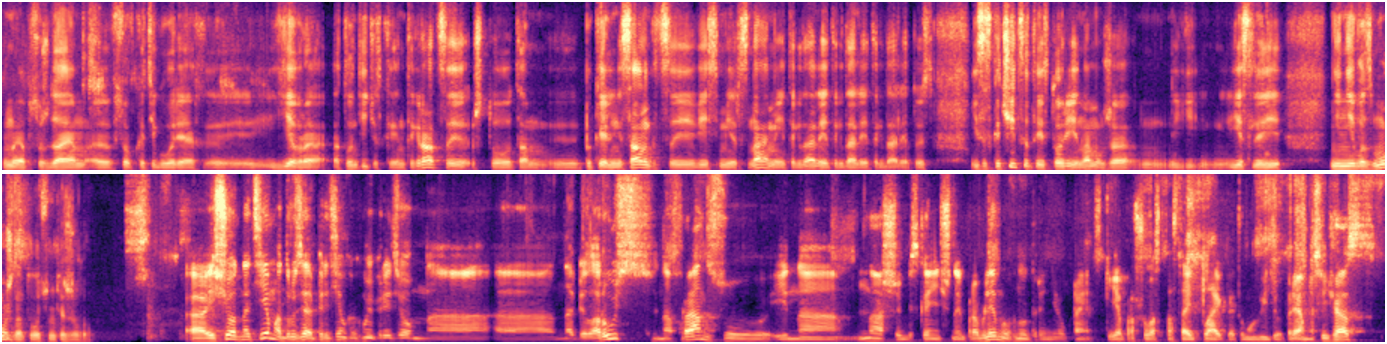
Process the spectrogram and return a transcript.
мы обсуждаем э, все в категориях э, евроатлантической интеграции, что там э, ПКЛ санкции, весь мир с нами и так далее, и так далее, и так далее. То есть и соскочить с этой истории нам уже, если не невозможно, то очень тяжело. А, еще одна тема, друзья, перед тем, как мы перейдем на, а, на Беларусь, на Францию и на наши бесконечные проблемы внутренние украинские, я прошу вас поставить лайк этому видео прямо сейчас,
